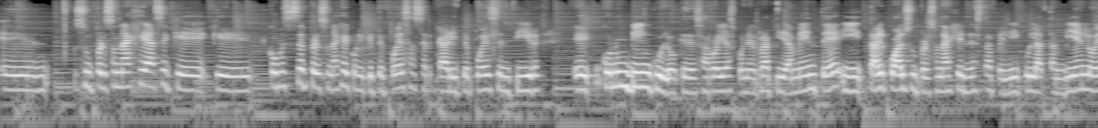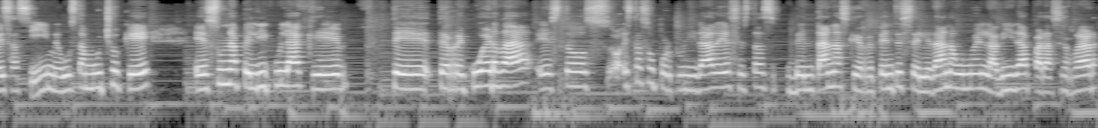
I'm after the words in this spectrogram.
eh, su personaje hace que, que, como es ese personaje con el que te puedes acercar y te puedes sentir eh, con un vínculo que desarrollas con él rápidamente y tal cual su personaje en esta película también lo es así. Me gusta mucho que es una película que te, te, recuerda estos, estas oportunidades, estas ventanas que de repente se le dan a uno en la vida para cerrar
